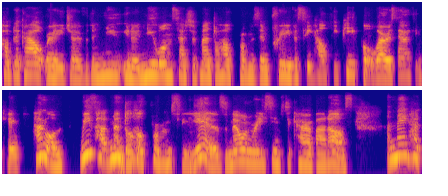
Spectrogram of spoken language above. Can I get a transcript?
public outrage over the new, you know, new onset of mental health problems in previously healthy people. Whereas they were thinking, hang on, we've had mental health problems for mm. years and no one really seems to care about us. And they had,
